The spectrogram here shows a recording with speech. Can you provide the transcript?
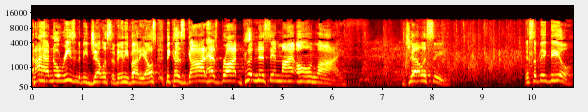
And I have no reason to be jealous of anybody else because God has brought goodness in my own life. Jealousy. It's a big deal.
